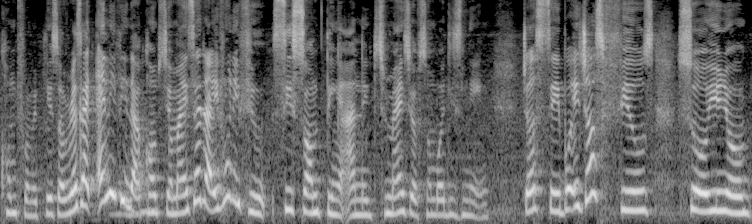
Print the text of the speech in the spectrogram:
come from a place of rest. Like anything that comes to your mind. Said that even if you see something and it reminds you of somebody's name, just say. But it just feels so, you know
